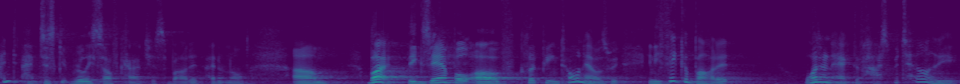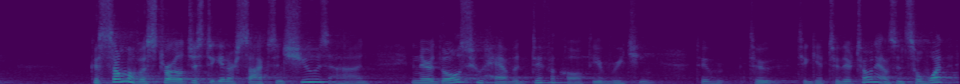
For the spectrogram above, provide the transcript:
I, I just get really self conscious about it. I don't know. Um, but the example of clipping toenails, and you think about it, what an act of hospitality. Because some of us struggle just to get our socks and shoes on, and there are those who have a difficulty of reaching to, to, to get to their toenails. And so, what,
